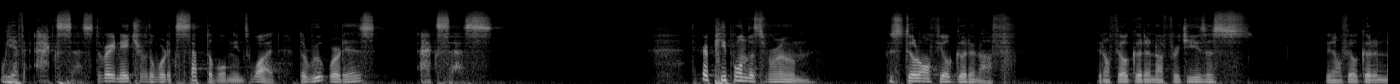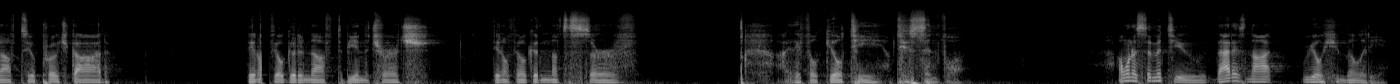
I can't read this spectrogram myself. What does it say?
We have access. The very nature of the word acceptable means what? The root word is access. There are people in this room who still don't feel good enough. They don't feel good enough for Jesus. They don't feel good enough to approach God. They don't feel good enough to be in the church. They don't feel good enough to serve. They feel guilty. I'm too sinful. I want to submit to you that is not real humility.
